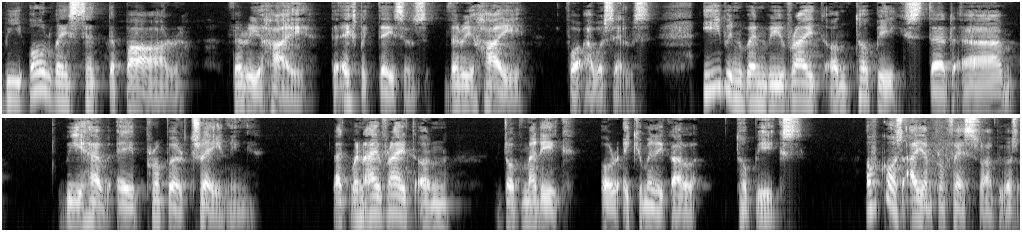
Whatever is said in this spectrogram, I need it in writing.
we always set the bar very high, the expectations very high for ourselves. Even when we write on topics that um, we have a proper training, like when I write on dogmatic or ecumenical topics, of course I am professional because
